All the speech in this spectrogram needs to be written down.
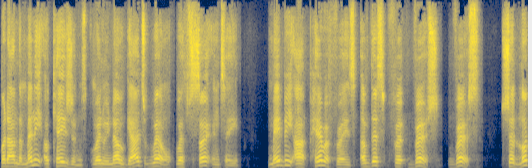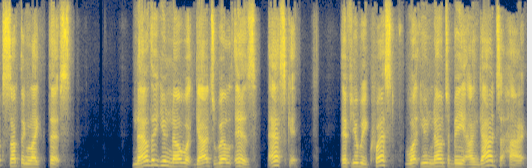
But on the many occasions when we know God's will with certainty, maybe our paraphrase of this verse, verse should look something like this. Now that you know what God's will is, ask it. If you request what you know to be on God's heart,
